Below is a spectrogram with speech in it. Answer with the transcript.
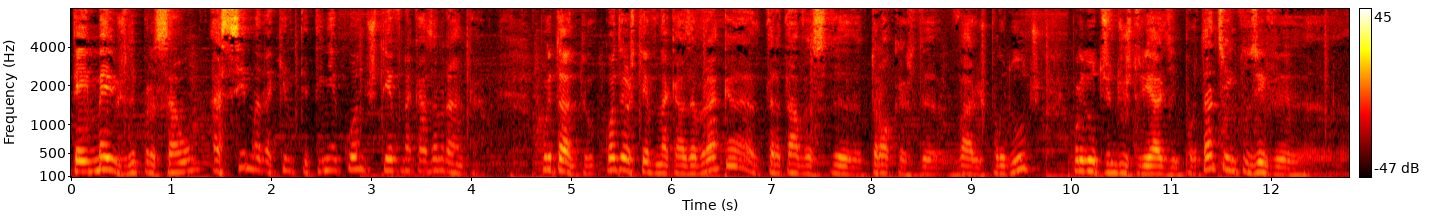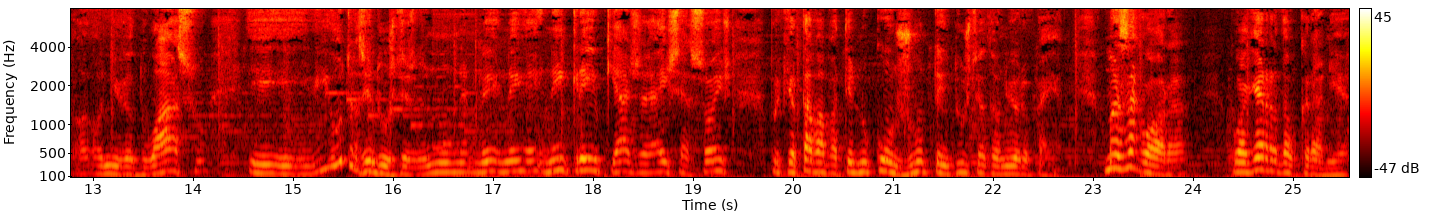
tem meios de pressão acima daquilo que tinha quando esteve na Casa Branca. Portanto, quando ele esteve na Casa Branca, tratava-se de trocas de vários produtos, produtos industriais importantes, inclusive ao nível do aço e, e outras indústrias. Nem, nem, nem, creio que haja exceções, porque ele estava a bater no conjunto da indústria da União Europeia. Mas agora, com a guerra da Ucrânia,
